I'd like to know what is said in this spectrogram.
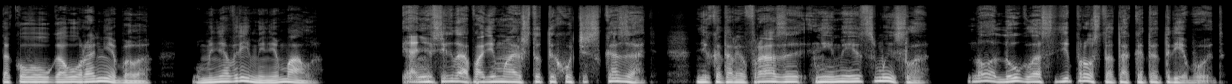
Такого уговора не было. У меня времени мало. Я не всегда понимаю, что ты хочешь сказать. Некоторые фразы не имеют смысла. Но Дуглас не просто так это требует.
